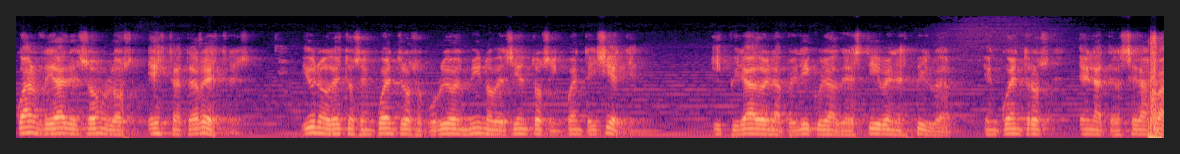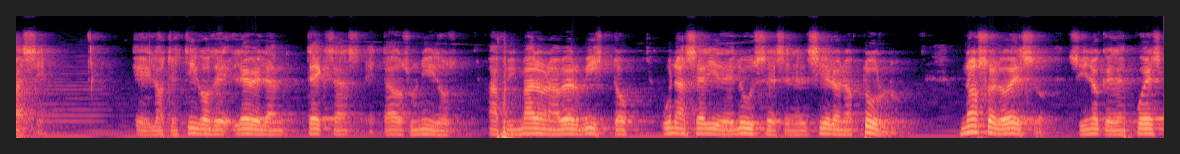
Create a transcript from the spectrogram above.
cuán reales son los extraterrestres, y uno de estos encuentros ocurrió en 1957, inspirado en la película de Steven Spielberg, Encuentros en la tercera fase. Eh, los testigos de Leveland, Texas, Estados Unidos, afirmaron haber visto una serie de luces en el cielo nocturno. No solo eso, sino que después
